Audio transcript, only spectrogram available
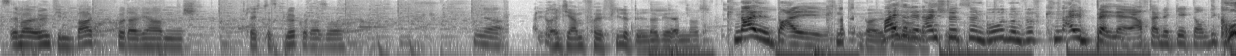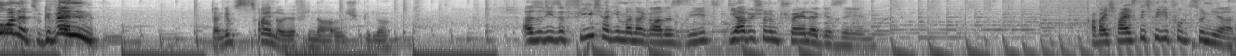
Ist immer irgendwie ein Bug oder wir haben sch schlechtes Glück oder so. Ja. Lol, die haben voll viele Bilder geändert. Knallball! Knallball. Meide genau den einstürzenden Boden und wirf Knallbälle auf deine Gegner, um die Krone zu gewinnen! Dann gibt es zwei neue Finalspiele. Also diese Viecher, die man da gerade sieht, die habe ich schon im Trailer gesehen. Aber ich weiß nicht, wie die funktionieren.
